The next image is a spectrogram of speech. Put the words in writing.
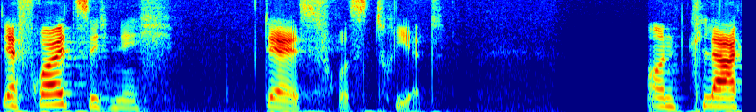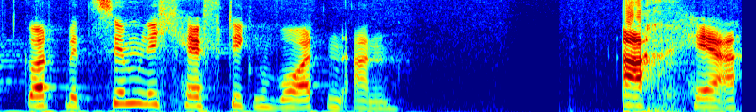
der freut sich nicht, der ist frustriert und klagt Gott mit ziemlich heftigen Worten an. Ach Herr,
